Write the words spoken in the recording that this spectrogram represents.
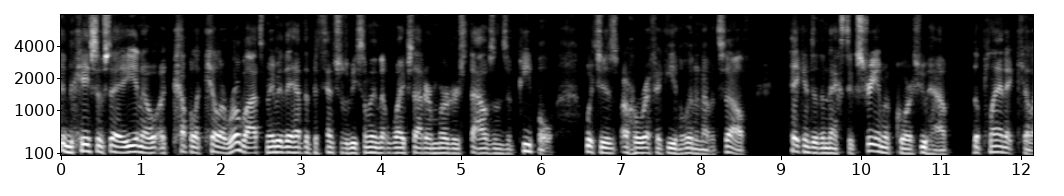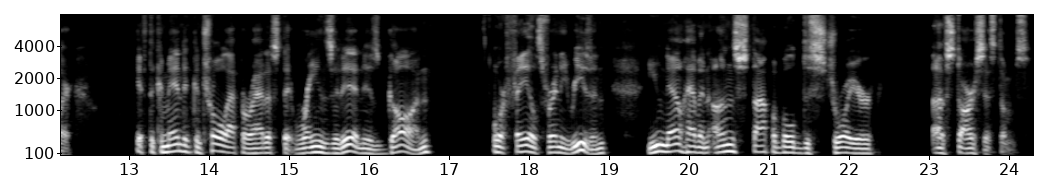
in the case of say you know a couple of killer robots maybe they have the potential to be something that wipes out or murders thousands of people which is a horrific evil in and of itself taken to the next extreme of course you have the planet killer if the command and control apparatus that reins it in is gone or fails for any reason you now have an unstoppable destroyer of star systems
